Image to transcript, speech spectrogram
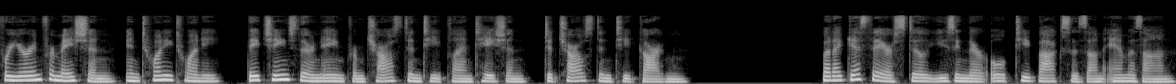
For your information, in 2020, they changed their name from Charleston Tea Plantation to Charleston Tea Garden. But I guess they are still using their old tea boxes on Amazon.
